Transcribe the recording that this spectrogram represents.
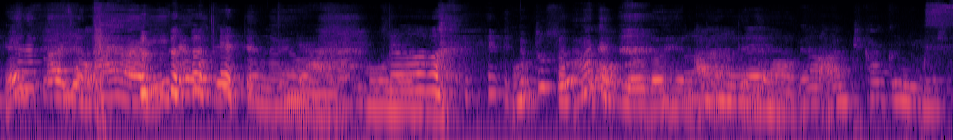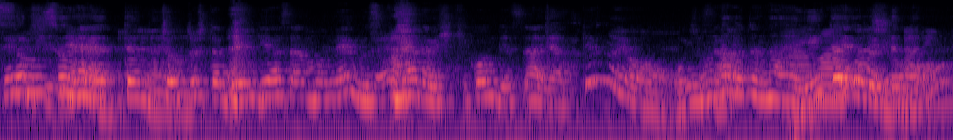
ヘルパーじゃないわ言いたいこと言ってん。のよもうね本当そうまだ共同ヘルパーってもう安否確認もしてるしねちょっとした便利屋さん。もね息子ながら引き込ん。でさやってん。のよそん。なことないよ言いたいこと言ってん。の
